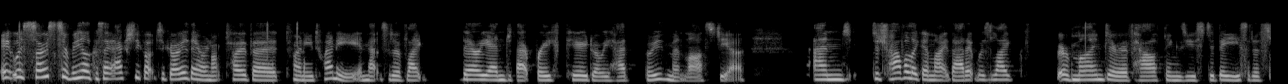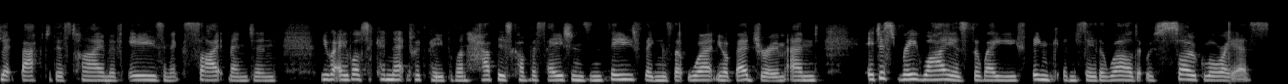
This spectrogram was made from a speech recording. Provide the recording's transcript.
It was so surreal because I actually got to go there in October 2020 in that sort of like very end of that brief period where we had movement last year. And to travel again like that, it was like a reminder of how things used to be. You sort of slip back to this time of ease and excitement, and you were able to connect with people and have these conversations and see things that weren't your bedroom. And it just rewires the way you think and see the world. It was so glorious.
